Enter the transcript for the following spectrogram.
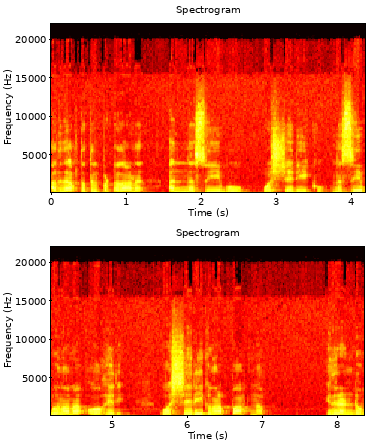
അതിന്റെ അർത്ഥത്തിൽപ്പെട്ടതാണ് അൻ നസീബു വഷരീഖു നസീബ് എന്ന് പറഞ്ഞാൽ ഓഹരി. വഷരീഖ് എന്ന് പറഞ്ഞാൽ പാർട്ട്ണർ ഇത് രണ്ടും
